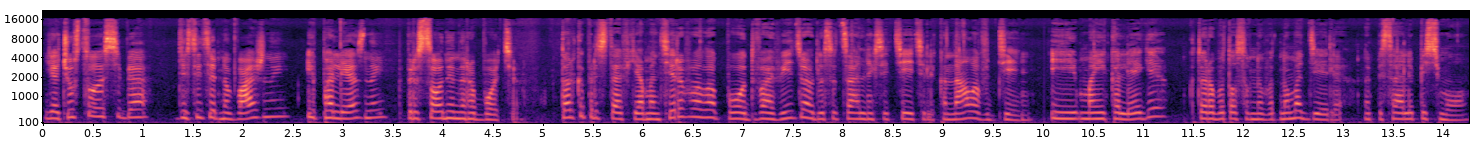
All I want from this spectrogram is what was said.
я чувствовала себя действительно важной и полезной персоной на работе. Только представь, я монтировала по два видео для социальных сетей и телеканалов в день. И мои коллеги кто работал со мной в одном отделе, написали письмо,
